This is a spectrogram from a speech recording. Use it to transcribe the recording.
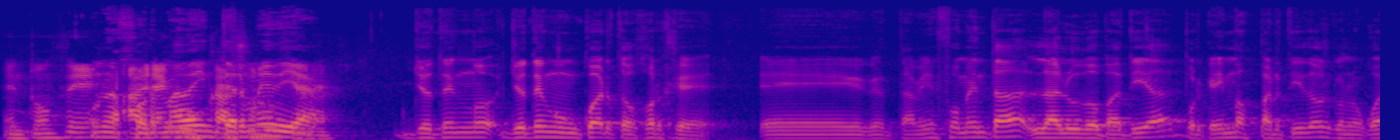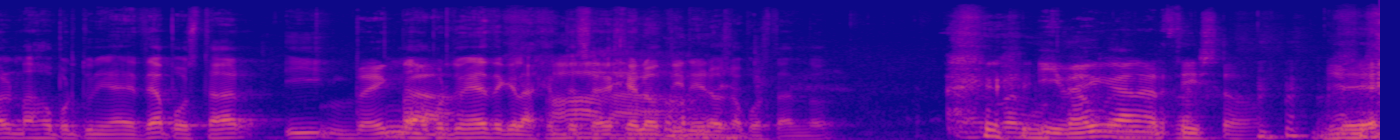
Entonces, Una habría que jornada buscar intermedia. soluciones. Yo tengo, yo tengo un cuarto, Jorge. Eh, también fomenta la ludopatía, porque hay más partidos, con lo cual más oportunidades de apostar y Venga. más oportunidades de que la gente se deje los dineros apostando. Y venga, Narciso. De,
